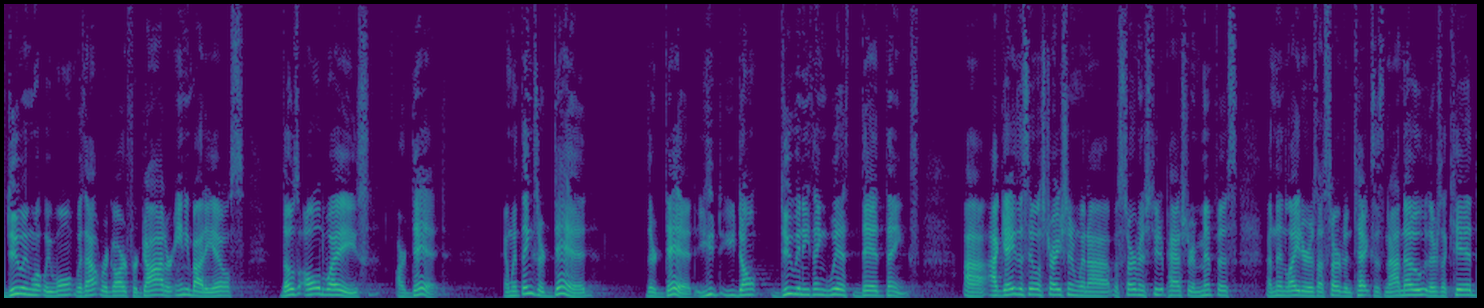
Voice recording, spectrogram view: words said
doing what we want without regard for God or anybody else, those old ways are dead. And when things are dead, they're dead. You, you don't do anything with dead things. Uh, I gave this illustration when I was serving as student pastor in Memphis And then later, as I served in Texas, and I know there's a kid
